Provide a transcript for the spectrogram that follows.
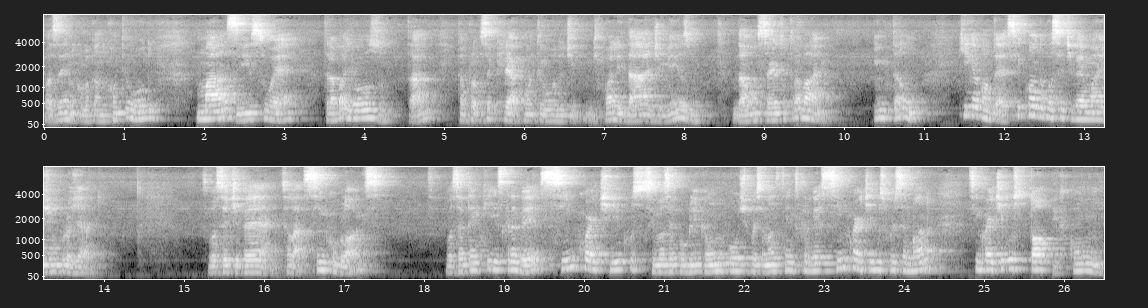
fazendo, colocando conteúdo, mas isso é trabalhoso, tá? Então, para você criar conteúdo de, de qualidade mesmo, dá um certo trabalho. Então, o que, que acontece? E quando você tiver mais de um projeto? Se você tiver, sei lá, cinco blogs, você tem que escrever cinco artigos. Se você publica um post por semana, você tem que escrever cinco artigos por semana, cinco artigos top, com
